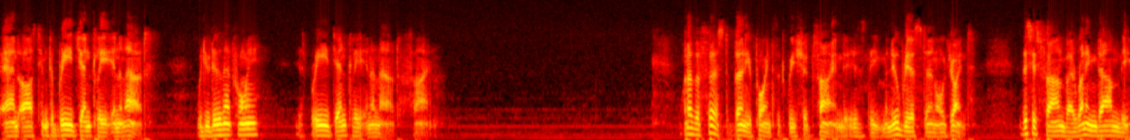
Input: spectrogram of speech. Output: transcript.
and ask him to breathe gently in and out. Would you do that for me? Just breathe gently in and out. Fine. One of the first bony points that we should find is the manubriosternal joint. This is found by running down the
